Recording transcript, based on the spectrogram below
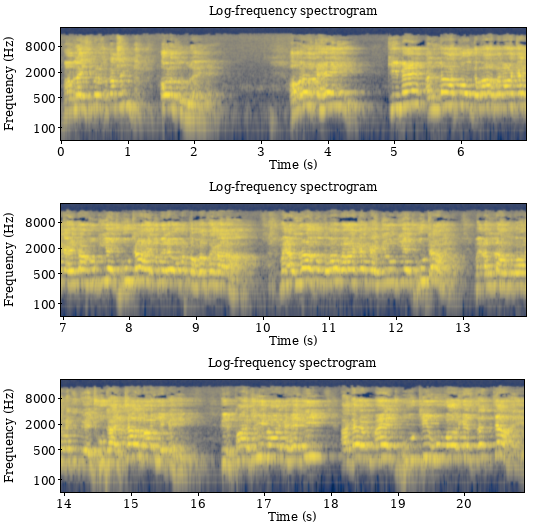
मामला इसी पर खत्म नहीं औरत को बुलाया जाए। औरत कहेगी कि मैं अल्लाह को गवाह बनाकर कहता हूँ कि यह झूठा है जो मेरे ऊपर तोहमत लगा रहा है। मैं अल्लाह को गवाह बनाकर कहती हूँ कि यह झूठा है। मैं अल्लाह को गवाह कहती हूँ कि झूठा है। चार बार ये कहेगी फिर पांचवी बार कहेगी, अगर मैं झूठी हूँ और ये सच्चा है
